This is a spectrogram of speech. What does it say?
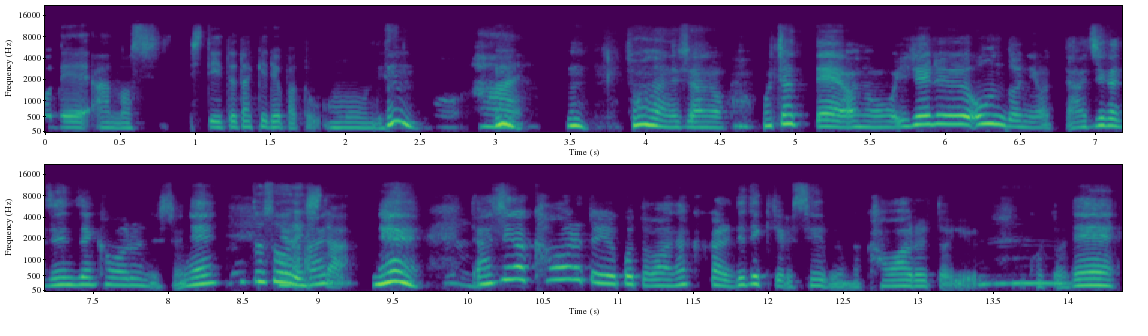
こであのししていただければと思うんですけど、はい。うん、そうなんです。あのお茶ってあの入れる温度によって味が全然変わるんですよね。本当そうでした。ね、うん、味が変わるということは中から出てきている成分が変わるということで、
